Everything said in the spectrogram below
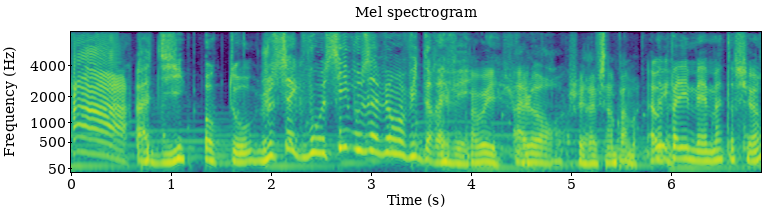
Ah A dit Octo. Je sais que vous aussi, vous avez envie de rêver. Ah oui. je fais- Alors. Je fais rêve sympa, moi. Ah on oui. pas les mêmes, attention.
